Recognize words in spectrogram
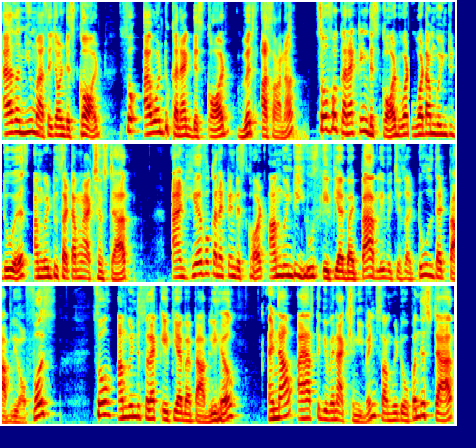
as a new message on discord. So I want to connect discord with Asana. So for connecting discord what what I'm going to do is I'm going to set up my actions tab. And here for connecting Discord, I'm going to use API by Pabbly, which is a tool that Pabbly offers. So I'm going to select API by Pabbly here. And now I have to give an action event. So I'm going to open this tab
